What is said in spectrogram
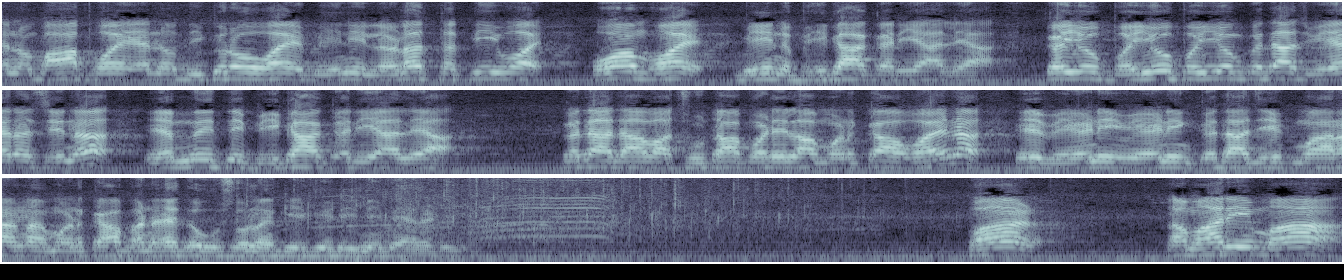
એનો બાપ હોય, એનો દીકરો હોય, બેની લડત થતી હોય, ઓમ હોય, બેન ભેગા કરી આલ્યા. કયો ભાઈઓ ભાઈઓ કદાચ વેર છે ને એમને તે ભેગા કરી આલ્યા. કદાચ આવા છૂટા પડેલા મણકા હોય ને, એ વેણી વેણી કદાચ એક મારાના મણકા બનાવી દઉં સોલંકી પેઢીની મેલડી. પણ તમારી માં,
